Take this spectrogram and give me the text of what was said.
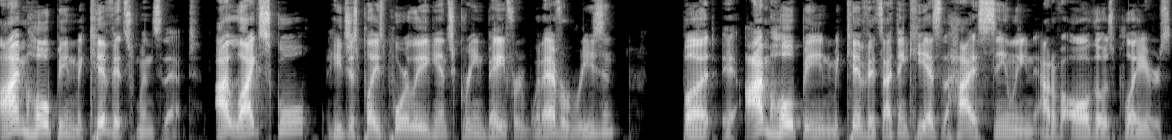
I'm hoping McKivitz wins that. I like Skule. He just plays poorly against Green Bay for whatever reason. But eh, I'm hoping McKivitz, I think he has the highest ceiling out of all those players.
